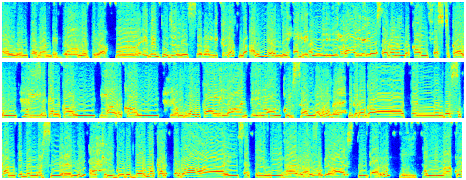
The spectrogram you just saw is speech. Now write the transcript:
పాల్గొంటామండి డెఫినెట్గా. ఏమేమి పూజలు చేస్తారండి ఇక్కడ? అన్ని అండి అన్ని. ఈ కాలనీలో Sadananda colony first colony second colony third colony ఈ మూడు కాలనీల ఆంటీలు అంకుల్స్ అందరూ ఇక్కడ ఒక టెన్ మెంబర్స్ కమిటీ మెంబర్స్ ఉన్నారండి. ఈ గుడి ధర్మకర్తగా ఈ సత్యరెడ్డి గారు వ్యవహరిస్తుంటారు. అన్ని మాకు.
